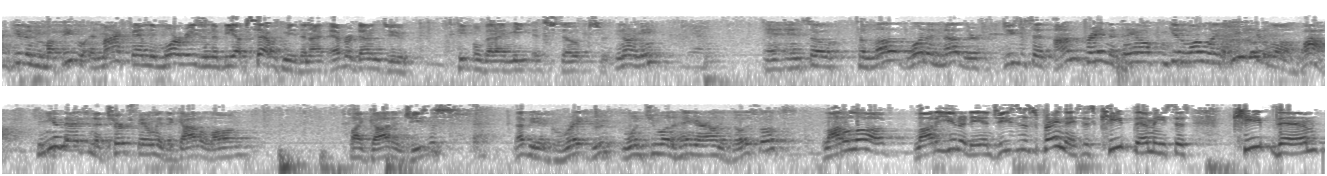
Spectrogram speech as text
have given my people and my family more reason to be upset with me than I've ever done to people that I meet at Stokes. Or, you know what I mean? And, and, so to love one another, Jesus said, I'm praying that they all can get along like you get along. Wow. Can you imagine a church family that got along like God and Jesus? That'd be a great group. Wouldn't you want to hang around with those folks? A lot of love, a lot of unity, and Jesus is praying that. He says, keep them, he says, keep them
